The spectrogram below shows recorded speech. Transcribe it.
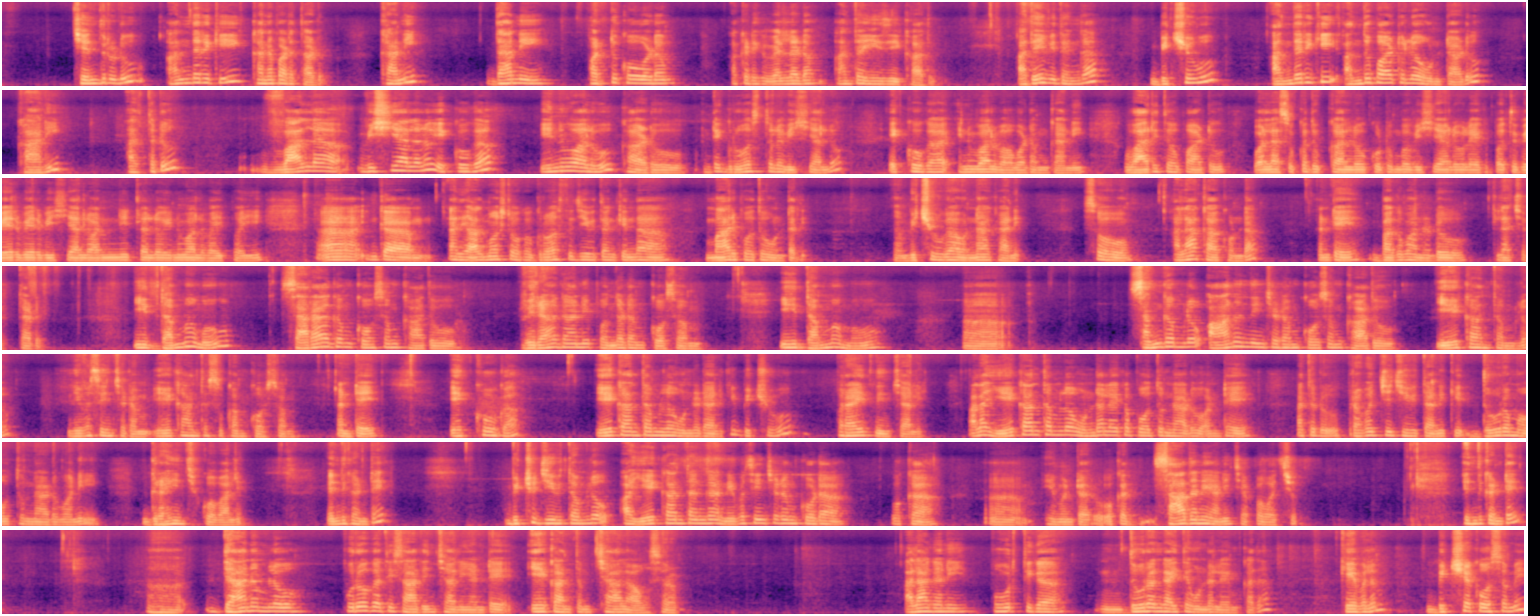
చంద్రుడు అందరికీ కనపడతాడు. కానీ దాన్ని పట్టుకోవడం, అక్కడికి వెళ్ళడం అంత ఈజీ కాదు. అదేవిధంగా భిక్షువు అందరికీ అందుబాటులో ఉంటాడు. కానీ అతడు వాళ్ళ విషయాలలో ఎక్కువగా ఇన్వాల్వ్ కాడు. అంటే గృహస్థుల విషయాల్లో ఎక్కువగా ఇన్వాల్వ్ అవ్వడం కానీ, వారితో పాటు వాళ్ళ సుఖదుఖాల్లో, కుటుంబ విషయాలు లేకపోతే వేరు వేరు విషయాల్లో అన్నిట్లలో ఇన్వాల్వ్ అయిపోయి ఇంకా అది ఆల్మోస్ట్ ఒక గృహస్థ జీవితం కింద మారిపోతూ ఉంటుంది భిక్షువుగా ఉన్నా కానీ. సో, అలా కాకుండా అంటే భగవానుడు ఇలా చెప్తాడు. ఈ ధమ్మము సరాగం కోసం కాదు. విరాగాన్ని పొందడం కోసం. ఈ ధమ్మము సంఘంలో ఆనందించడం కోసం కాదు. ఏకాంతంలో నివసించడం, ఏకాంత సుఖం కోసం. అంటే ఎక్కువగా ఏకాంతంలో ఉండడానికి భిక్షువు ప్రయత్నించాలి. అలా ఏకాంతంలో ఉండలేకపోతున్నాడు అంటే అతడు ప్రపంచ జీవితానికి దూరం అవుతున్నాడు అని గ్రహించుకోవాలి. ఎందుకంటే భిక్షు జీవితంలో ఆ ఏకాంతంగా నివసించడం కూడా ఒక ఏమంటారు ఒక సాధనే అని చెప్పవచ్చు. ఎందుకంటే ధ్యానంలో పురోగతి సాధించాలి అంటే ఏకాంతం చాలా అవసరం. అలాగని పూర్తిగా దూరంగా అయితే ఉండలేం కదా! కేవలం భిక్ష కోసమే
